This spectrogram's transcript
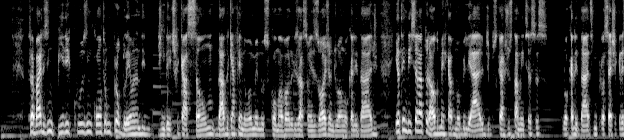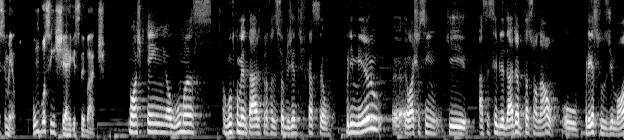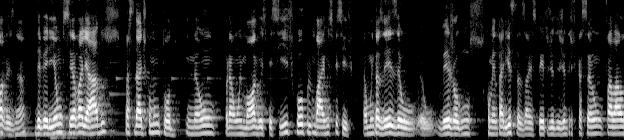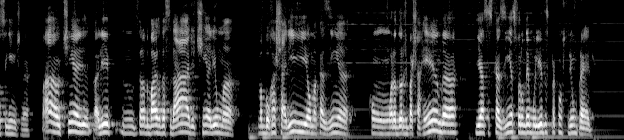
Trabalhos empíricos encontram um problema de, de identificação, dado que há fenômenos como a valorização exógena de uma localidade e a tendência natural do mercado imobiliário de buscar justamente essas localidades em processo de crescimento. Como você enxerga esse debate? Bom, acho que tem algumas alguns comentários para fazer sobre gentrificação. Primeiro, é, eu acho assim que acessibilidade habitacional ou preços de imóveis, né, deveriam ser avaliados para a cidade como um todo e não para um imóvel específico ou para um bairro específico. Então, muitas vezes eu, eu vejo alguns comentaristas a respeito de gentrificação falar o seguinte, né? Ah, eu tinha ali no determinado bairro da cidade, tinha ali uma, uma borracharia, uma casinha com um morador de baixa renda, e essas casinhas foram demolidas para construir um prédio.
